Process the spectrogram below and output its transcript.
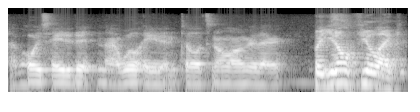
I've always hated it, and I will hate it until it's no longer there. But you don't feel like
